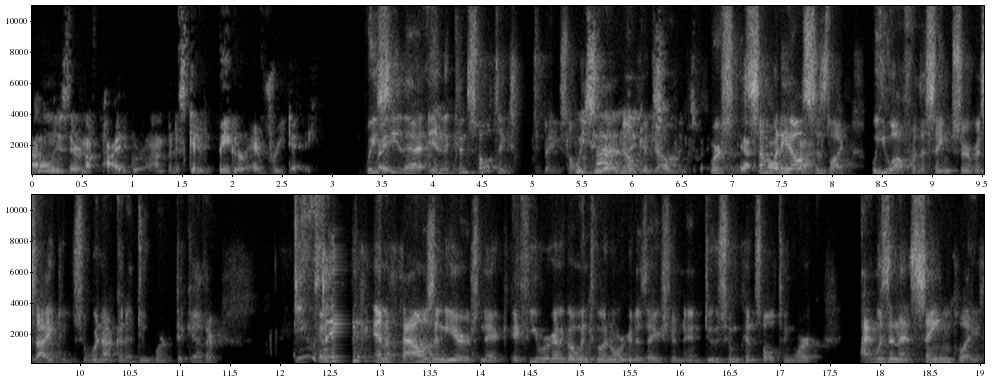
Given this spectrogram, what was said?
not only is there enough pie to grow on, but it's getting bigger every day. We right? see that in the consulting space all we the time, don't we, John? Space. Where yeah, somebody else is like, "Well, you offer the same service I do, so we're not going to do work together." Do you think in a thousand years, Nick, if you were going to go into an organization and do some consulting work, I was in that same place,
